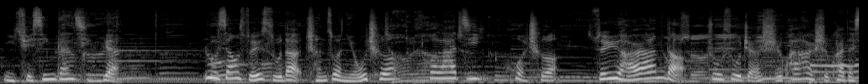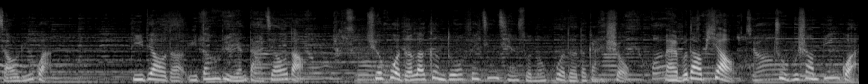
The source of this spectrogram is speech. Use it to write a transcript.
你却心甘情愿。入乡随俗的乘坐牛车、拖拉机、货车，随遇而安的住宿着十块二十块的小旅馆，低调的与当地人打交道，却获得了更多非金钱所能获得的感受。买不到票，住不上宾馆，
